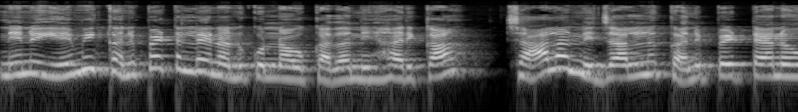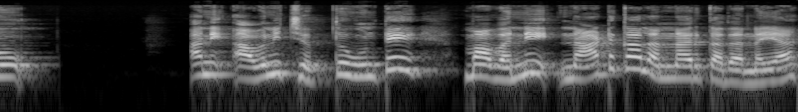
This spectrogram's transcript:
నేను ఏమీ కనిపెట్టలేను అనుకున్నావు కదా నిహారిక? చాలా నిజాలను కనిపెట్టాను. అని అవని చెప్తూ ఉంటే మావన్నీ నాటకాలు అన్నారు కదన్నయ్య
